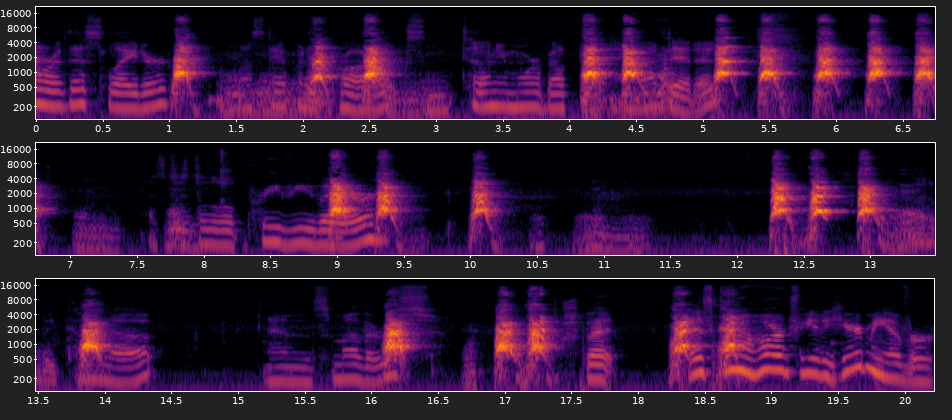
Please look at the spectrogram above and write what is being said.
more of this later. My Stampin' Up products and telling you more about that and how I did it. That's just a little preview there. That'll be coming up. And some others. But it's kind of hard for you to hear me over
